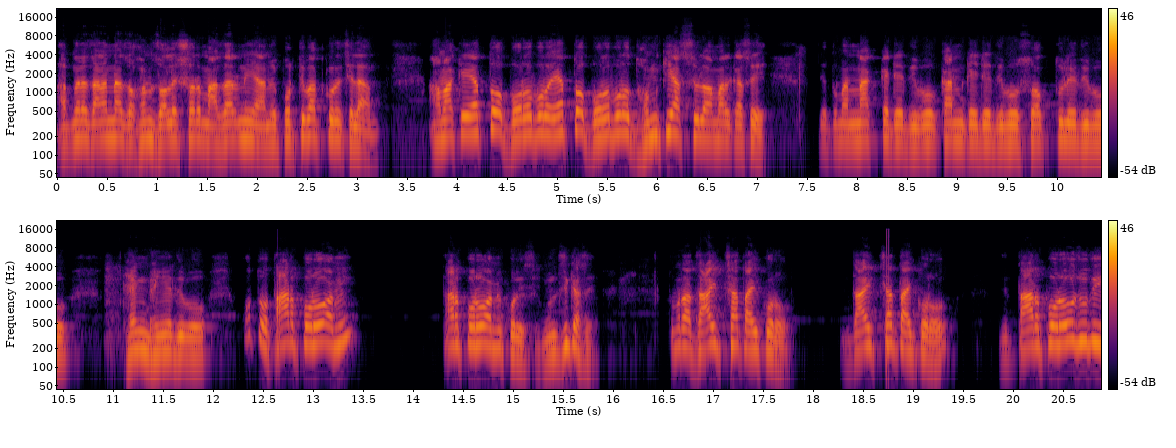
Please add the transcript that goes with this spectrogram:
আপনারা জানেন না, যখন জলেশ্বর মাজার নিয়ে আমি প্রতিবাদ করেছিলাম, আমাকে এত বড় বড়, এত বড় বড় ধমকি আসছিল আমার কাছে যে তোমার নাক কেটে দিব, কান কেটে দিব, চোখ তুলে দিব, ঠ্যাং ভেঙে দিব। কত? তারপরেও আমি তারপরেও আমি করেছি। ঠিক আছে? তোমরা যা ইচ্ছা তাই করো। যা ইচ্ছা তাই করো। তারপরেও যদি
